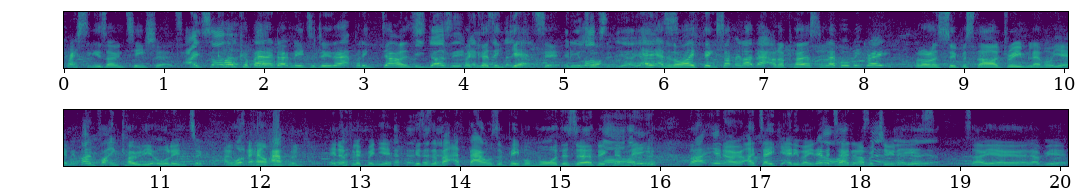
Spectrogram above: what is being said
pressing his own T-shirts. I saw Colt that, Cabana yeah. don't need to do that, but he does. He does it, and- because he and- gets yeah. it, And he loves I- it, yeah, yeah, And, so I think something like that on a personal level would be great, but on a superstar dream level, yeah. I mean, if I'm fighting Cody at all in too, I mean, what the hell happened in a flipping year? Because there's about a thousand people more deserving than me. Uh-huh. But you know, I take it anyway. Never No, turn down 100%, yeah, yeah, opportunities. Yeah. So yeah, yeah, that'll be it.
